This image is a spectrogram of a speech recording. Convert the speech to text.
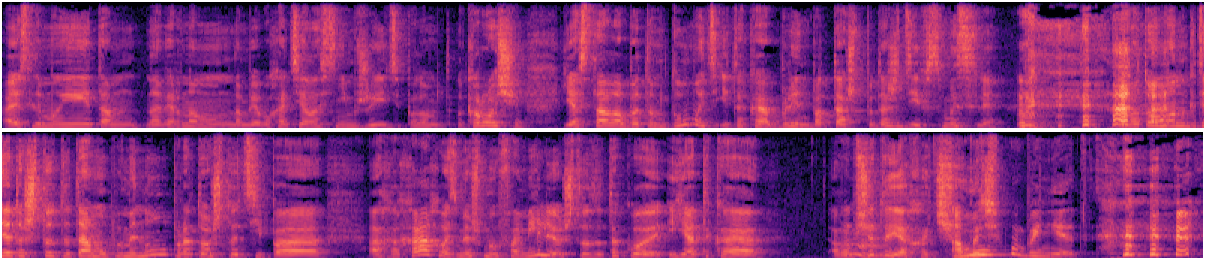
а если мы там, наверное, там, я бы хотела с ним жить, потом... Короче, я стала об этом думать, и такая, блин, Баташ, подожди, в смысле? И потом он где-то что-то там упомянул про то, что типа, ахахах, возьмешь мою фамилию, что-то такое, и я такая, а вообще-то я хочу. А почему бы нет?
